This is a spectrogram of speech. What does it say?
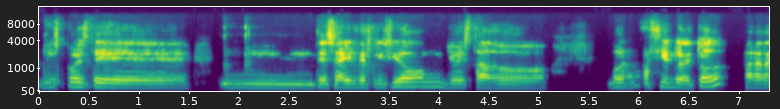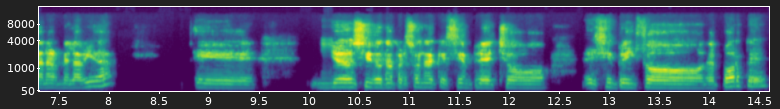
después de, mm, de, salir de prisión, yo he estado bueno, haciendo de todo para ganarme la vida. Eh, yo he sido una persona que siempre he hecho siempre hizo deporte,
